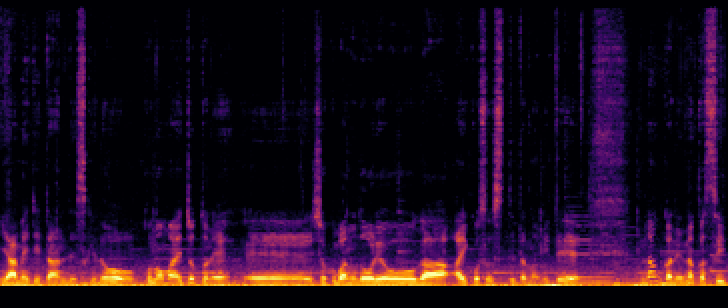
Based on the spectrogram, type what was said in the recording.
辞めてたんですけどこの前ちょっとね、えー、職場の同僚がアイコス吸ってたのを見てなんかねなんか吸っ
